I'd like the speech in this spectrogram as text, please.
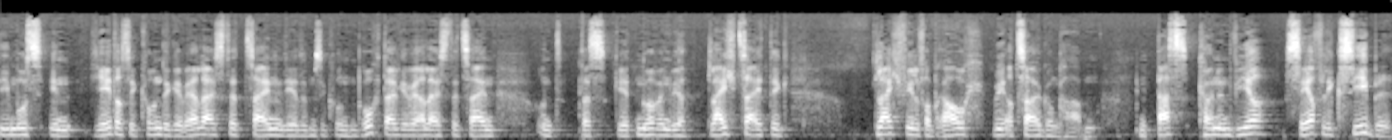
Die muss in jeder Sekunde gewährleistet sein, in jedem Sekundenbruchteil gewährleistet sein. Und das geht nur, wenn wir gleichzeitig gleich viel Verbrauch wie Erzeugung haben. Und das können wir sehr flexibel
